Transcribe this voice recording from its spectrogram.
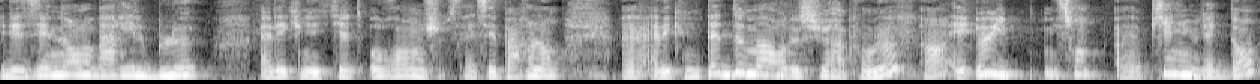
Il y a des énormes barils bleus avec une étiquette orange, c'est assez parlant, avec une tête de mort dessus, rappelons-le. Hein, et eux, ils, sont pieds nus là-dedans.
